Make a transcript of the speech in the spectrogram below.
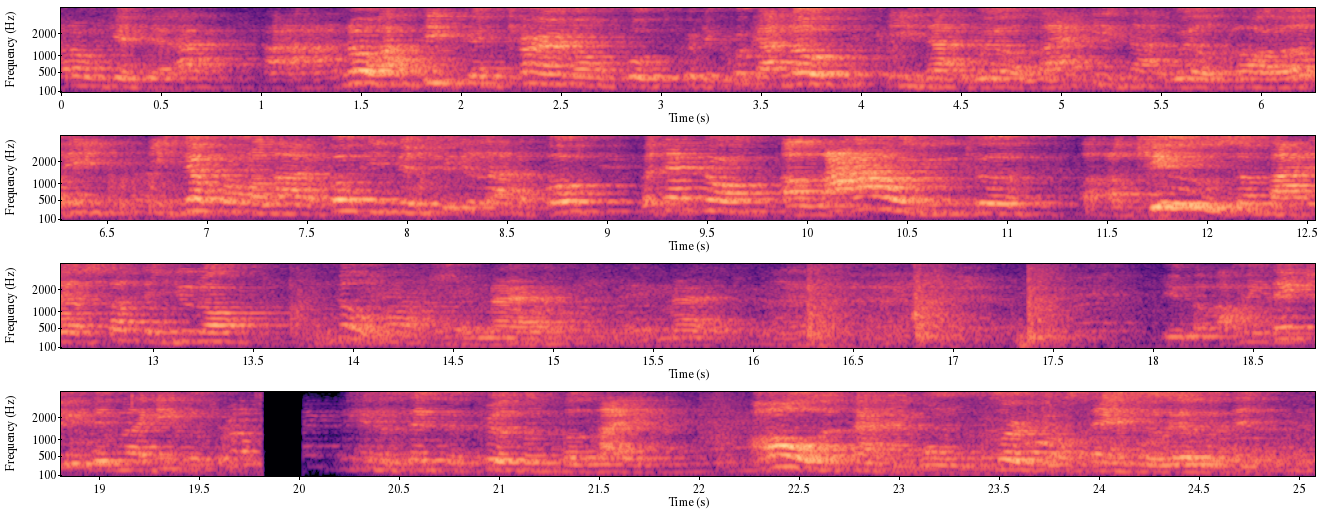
I don't get that. I, I, I know how people can turn on folks pretty quick. I know he's not well liked. He's not well thought of. He, he stepped on a lot of folks. He mistreated a lot of folks. But that don't allow you to accuse somebody of something you don't know. Amen. Amen. You know, I mean, they treat him like he's a brother. Being sent to prison for life all the time on circumstantial evidence.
